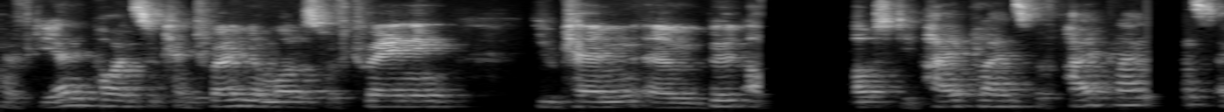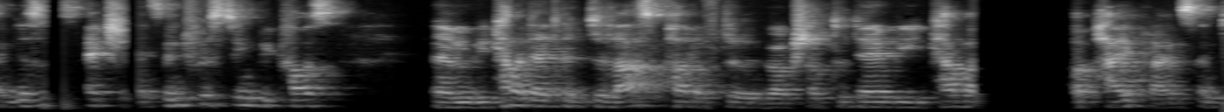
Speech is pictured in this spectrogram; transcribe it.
with the endpoints. You can train your models with training. You can um, build out the pipelines with pipelines. And this is actually it's interesting because um, we covered that at the last part of the workshop today. We covered pipelines and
